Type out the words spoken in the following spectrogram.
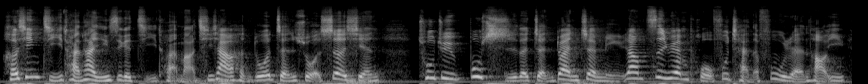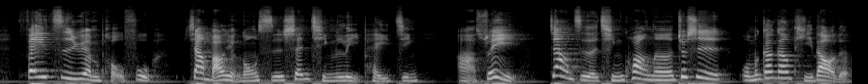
核心集团，他已经是一个集团嘛，旗下有很多诊所涉嫌出具不实的诊断证明，让自愿剖腹产的妇人哈，以非自愿剖腹向保险公司申请理赔金啊，所以这样子的情况呢，就是我们刚刚提到的。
